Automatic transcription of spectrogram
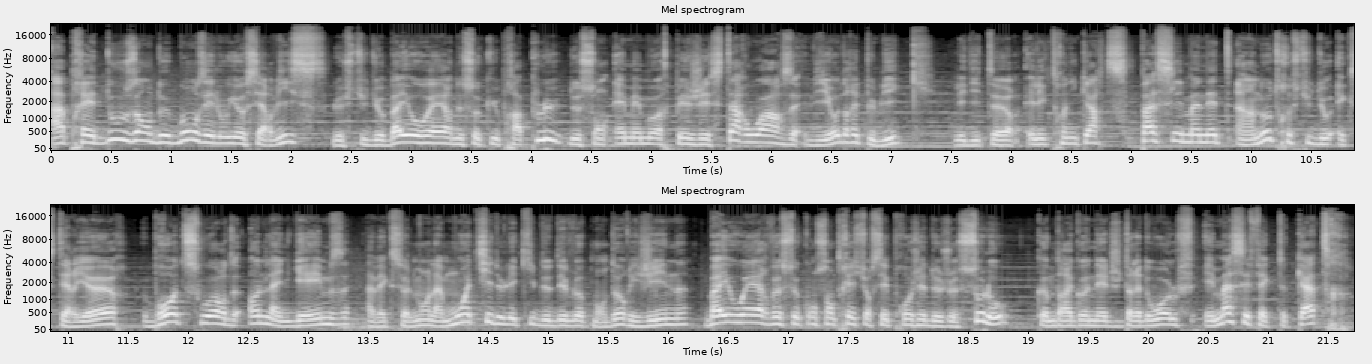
Après 12 ans de bons et loyaux services, le studio BioWare ne s'occupera plus de son MMORPG Star Wars The Old Republic. L'éditeur Electronic Arts passe les manettes à un autre studio extérieur, Broadsword Online Games, avec seulement la moitié de l'équipe de développement d'origine. BioWare veut se concentrer sur ses projets de jeux solo, comme Dragon Age Dreadwolf et Mass Effect 4.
